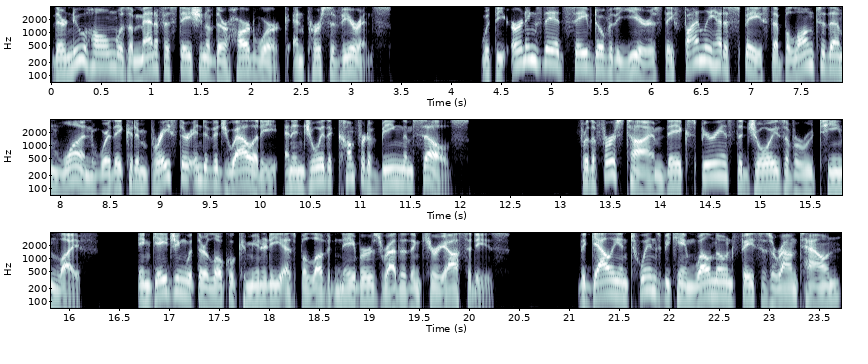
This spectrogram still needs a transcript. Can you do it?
Their new home was a manifestation of their hard work and perseverance. With the earnings they had saved over the years, they finally had a space that belonged to them one where they could embrace their individuality and enjoy the comfort of being themselves. For the first time, they experienced the joys of a routine life, engaging with their local community as beloved neighbors rather than curiosities. The Galyon twins became well-known faces around town,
